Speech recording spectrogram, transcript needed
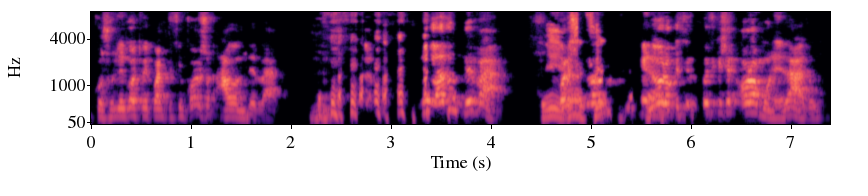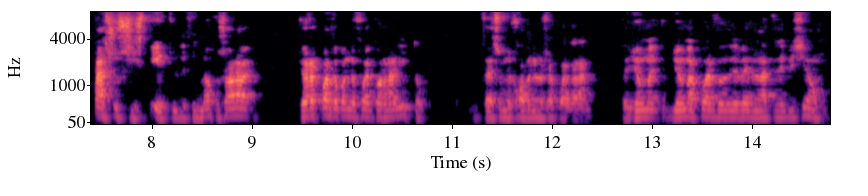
con su lingote de 45 euros, ¿a dónde va? no, ¿a dónde va? Por eso el oro que puede que ser oro amonedado para subsistir. Tú dices, no, pues ahora, yo recuerdo cuando fue a Corralito, ustedes son muy jóvenes, no se acordarán, pero yo me, yo me acuerdo de ver en la televisión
